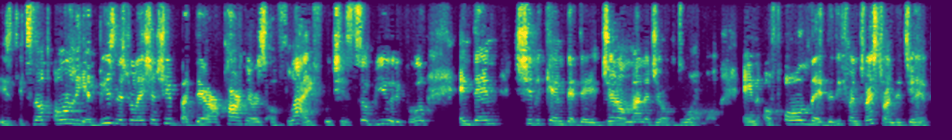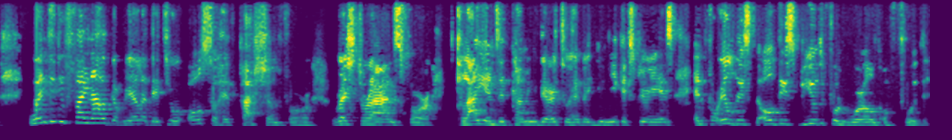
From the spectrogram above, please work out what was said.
is it's not only a business relationship, but they are partners of life, which is so beautiful. And then she became the, the general manager of Duomo and of all the, the different restaurants that you have. When did you find out, Gabriela, that you also have passion for restaurants, for clients that coming there to have a unique experience, and for all this all this beautiful world of food?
